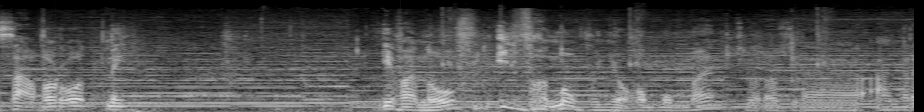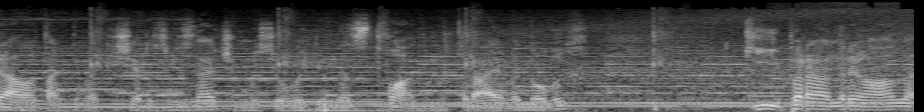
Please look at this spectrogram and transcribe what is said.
Заворотний. Іванов. Іванов у нього момент. Е, Анреала, так, давайте ще раз відзначимо. Сьогодні у нас два Дмитра Іванових. Кіпера Анреала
